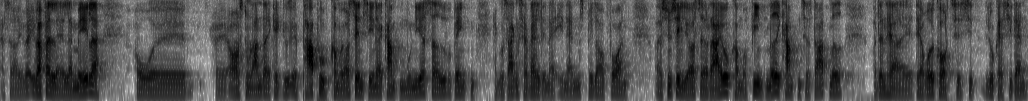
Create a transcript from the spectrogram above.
altså i, i hvert fald Lamela og, øh, øh, og også nogle andre. Jeg kan ikke, Papu kommer jo også ind senere i kampen. Munir sad ude på bænken. Han kunne sagtens have valgt en, en anden spiller op foran. Og jeg synes egentlig også, at Rayo kommer fint med i kampen til at starte med. Og den her, det her røde kort til Lucas Zidane,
